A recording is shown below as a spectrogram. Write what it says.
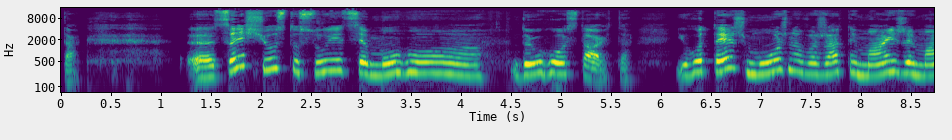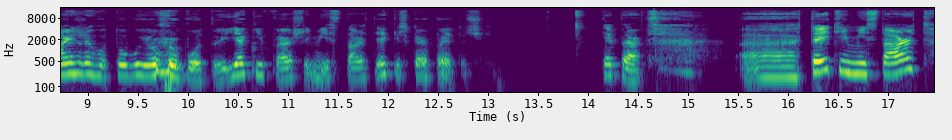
Так. Е, Це що стосується мого другого старта. Його теж можна вважати майже майже готовою роботою, як і перший мій старт, як і шкарпеточки. Тепер е, третій мій старт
